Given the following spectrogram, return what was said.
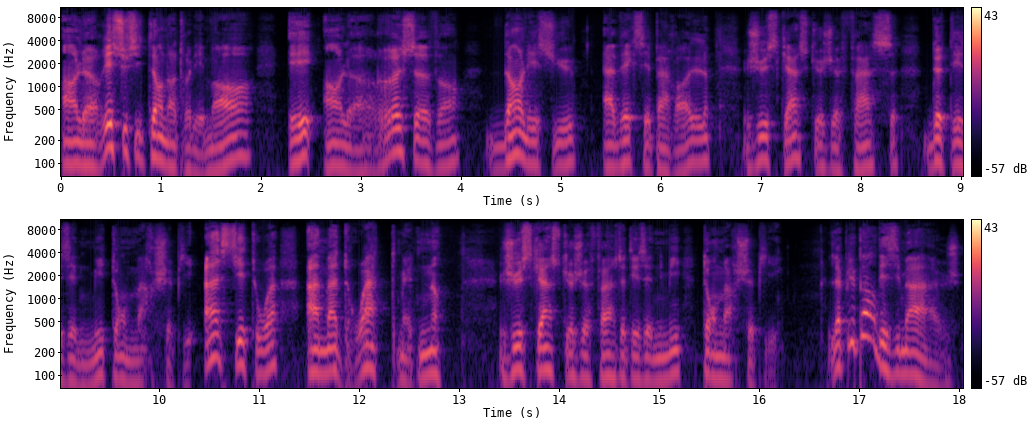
en le ressuscitant d'entre les morts et en le recevant dans les cieux avec ses paroles, jusqu'à ce que je fasse de tes ennemis ton marchepied. Assieds-toi à ma droite maintenant, jusqu'à ce que je fasse de tes ennemis ton marchepied. La plupart des images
